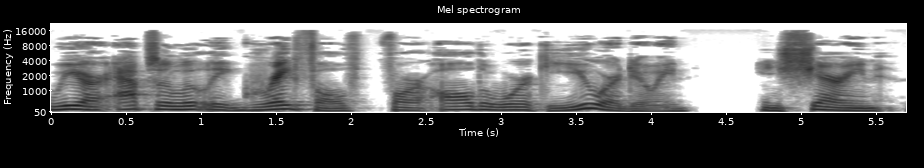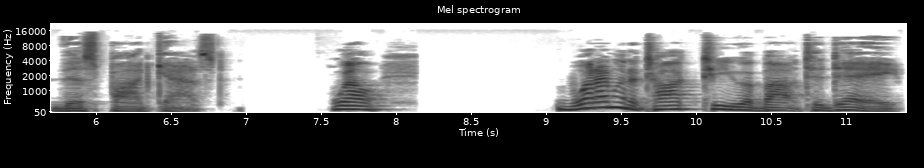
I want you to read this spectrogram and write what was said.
We are absolutely grateful for all the work you are doing in sharing this podcast. Well, what I'm going to talk to you about today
